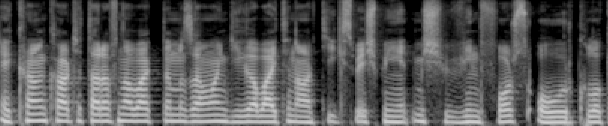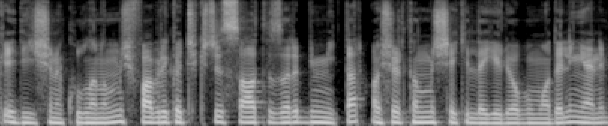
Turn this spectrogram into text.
Ekran kartı tarafına baktığımız zaman Gigabyte'ın RTX 5070 WindForce Overclock Edition'ı kullanılmış. Fabrika çıkışı saat hızları bir miktar aşırtılmış şekilde geliyor bu modelin. Yani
